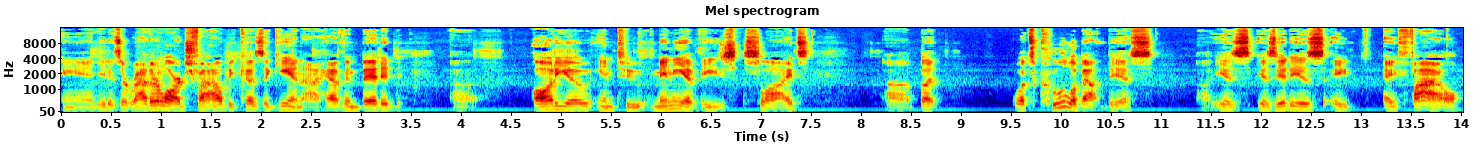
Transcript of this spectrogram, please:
And it is a rather large file because, again, I have embedded uh, audio into many of these slides. Uh, but what's cool about this uh, is, is it is a, a file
